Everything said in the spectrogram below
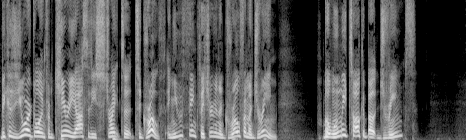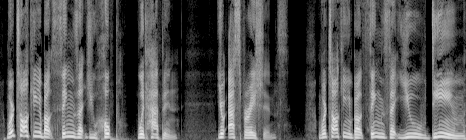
because you are going from curiosity straight to, to growth and you think that you're going to grow from a dream. But when we talk about dreams, we're talking about things that you hope would happen, your aspirations. We're talking about things that you deem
